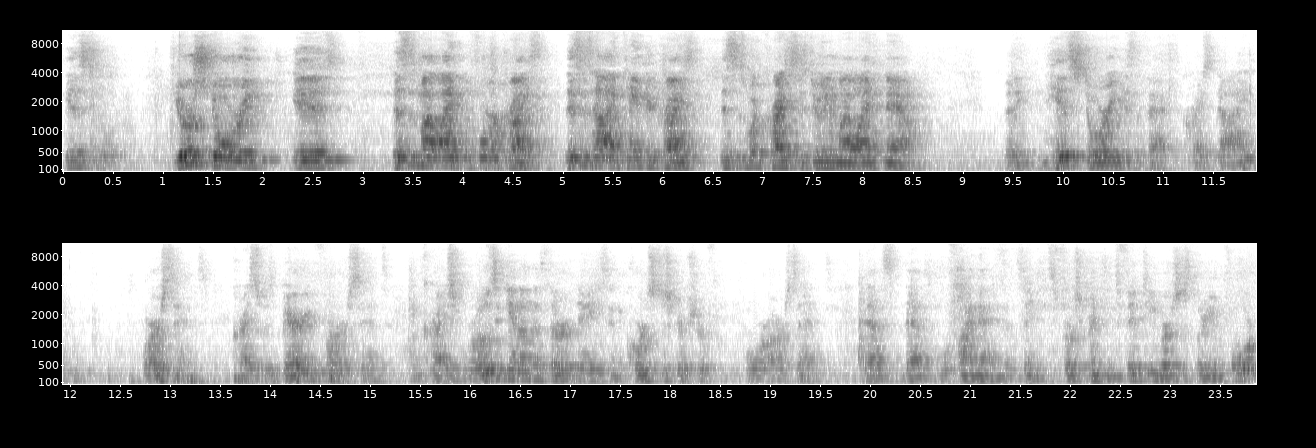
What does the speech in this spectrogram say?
his story. Your story is this is my life before Christ. This is how I came to Christ. This is what Christ is doing in my life now. But his story is the fact that Christ died for our sins. Christ was buried for our sins. And Christ rose again on the third days in accordance to Scripture for our sins. That's, that, we'll find that in, the think it's 1 Corinthians 15, verses 3 and 4.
